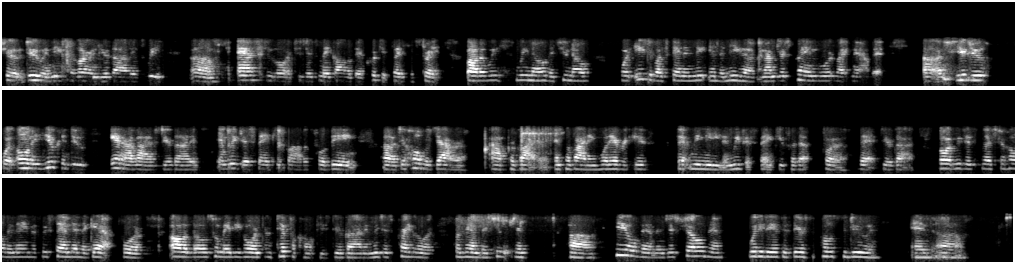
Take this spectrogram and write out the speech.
to do and need to learn, dear God, as we um, ask you, Lord, to just make all of their crooked places straight. Father, we, we know that you know what each of us stand in, need, in the need of, and I'm just praying, Lord, right now that uh, you do what only you can do in our lives, dear God, and, and we just thank you, Father, for being uh, Jehovah Jireh, our provider, and providing whatever it is that we need, and we just thank you for that, for that, dear God. Lord, we just bless your holy name as we stand in the gap for all of those who may be going through difficulties, dear God. And we just pray, Lord, for them that you would just uh, heal them and just show them what it is that they're supposed to do and and uh,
